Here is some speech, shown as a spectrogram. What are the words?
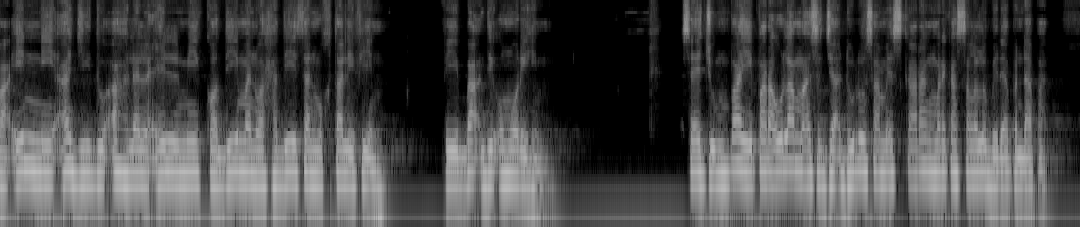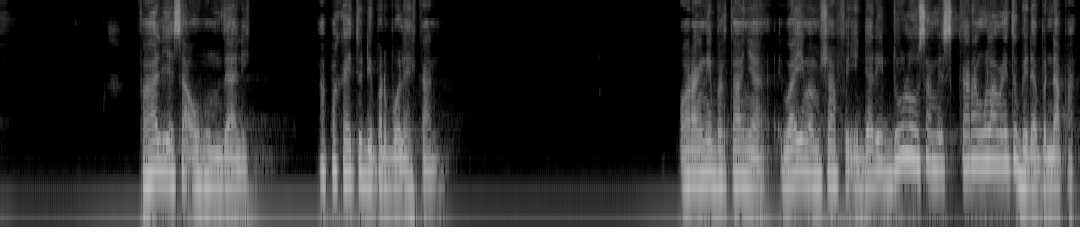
fa inni ajidu ahlal ilmi qadiman wa hadithan mukhtalifin fi ba'di umurihim. Saya jumpai para ulama sejak dulu sampai sekarang mereka selalu beda pendapat. Fahal yasa'uhum dhalik. Apakah itu diperbolehkan? Orang ini bertanya, Wa Imam Syafi'i, dari dulu sampai sekarang ulama itu beda pendapat.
